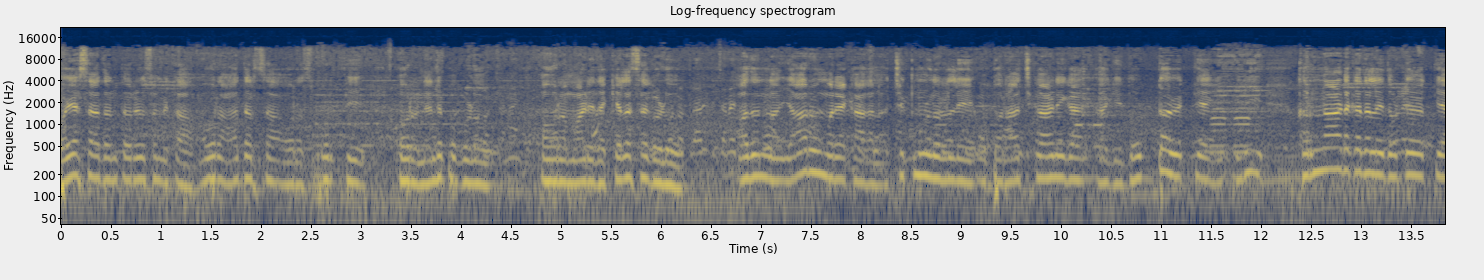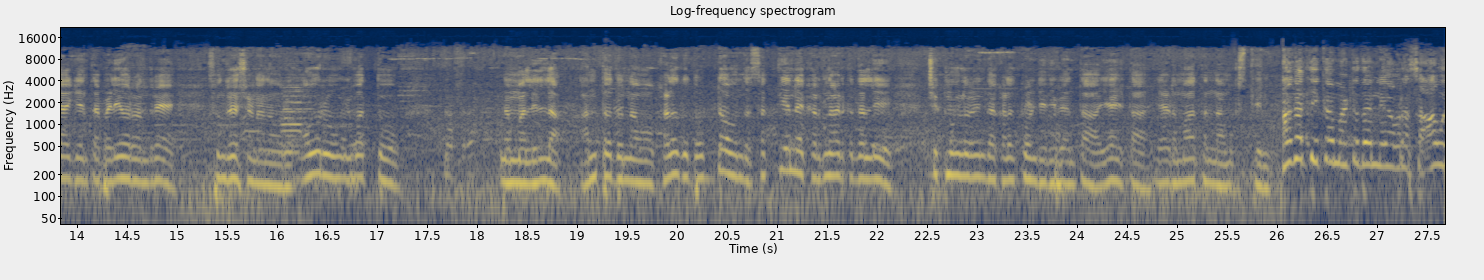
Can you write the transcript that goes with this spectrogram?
ವಯಸ್ಸಾದಂಥವರು ಸಮೇತ ಅವರ ಆದರ್ಶ, ಅವರ ಸ್ಫೂರ್ತಿ, ಅವರ ನೆನಪುಗಳು, ಅವರ ಮಾಡಿದ ಕೆಲಸಗಳು, ಅದನ್ನು ಯಾರೂ ಮರೆಯೋಕ್ಕಾಗಲ್ಲ. ಚಿಕ್ಕಮಗಳೂರಲ್ಲಿ ಒಬ್ಬ ರಾಜಕಾರಣಿಗಾಗಿ, ದೊಡ್ಡ ವ್ಯಕ್ತಿಯಾಗಿ, ಇಡೀ ಕರ್ನಾಟಕದಲ್ಲಿ ದೊಡ್ಡ ವ್ಯಕ್ತಿಯಾಗಿ ಅಂತ ಬೆಳೆಯೋರು ಅಂದರೆ ಸುಂದರೇಶಣ್ಣನವರು ಅವರು ಇವತ್ತು ನಮ್ಮಲ್ಲಿಲ್ಲ. ಅಂಥದ್ದು ನಾವು ಕಳೆದು ದೊಡ್ಡ ಒಂದು ಶಕ್ತಿಯನ್ನೇ ಕರ್ನಾಟಕದಲ್ಲಿ ಚಿಕ್ಕಮಗಳೂರಿಂದ ಕಳೆದುಕೊಂಡಿದ್ದೀವಿ ಅಂತ ಹೇಳ್ತಾ ಎರಡು ಮಾತನ್ನು ಮುಗಿಸ್ತೀನಿ. ಜಾಗತಿಕ ಮಟ್ಟದಲ್ಲಿ ಅವರ ಸಾವು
